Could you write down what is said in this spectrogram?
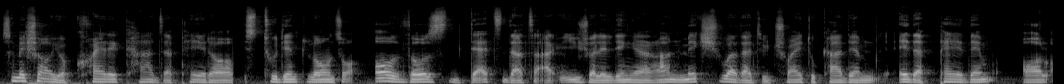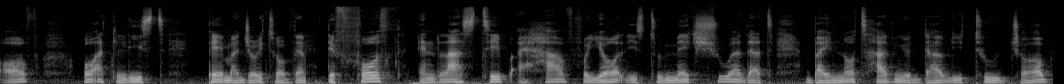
So make sure your credit cards are paid off, student loans, or all those debts that are usually lingering around. Make sure that you try to cut them, either pay them all off or at least pay majority of them. The fourth and last tip I have for y'all is to make sure that by not having your W2 job,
